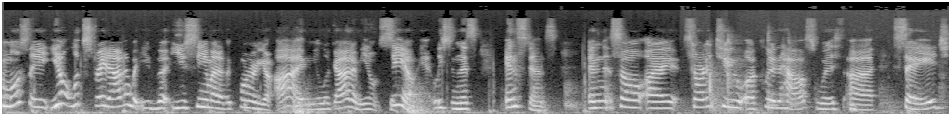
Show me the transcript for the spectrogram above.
mostly, you don't look straight at him, but you, but you see him out of the corner of your eye. When you look at him, you don't see him, at least in this instance. And so I started to uh, clear the house with uh, sage.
